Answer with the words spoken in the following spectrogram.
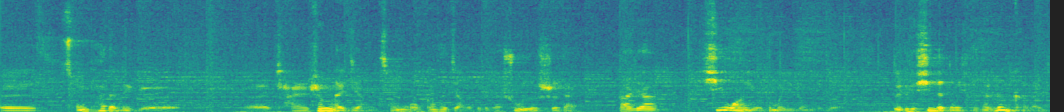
呃，从它的这个呃产生来讲，从我刚才讲的这个在数字时代，大家希望有这么一种这个对这个新的东西对它认可来讲，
